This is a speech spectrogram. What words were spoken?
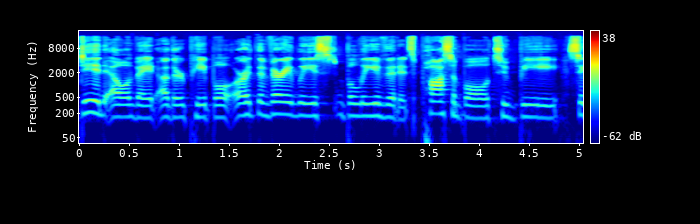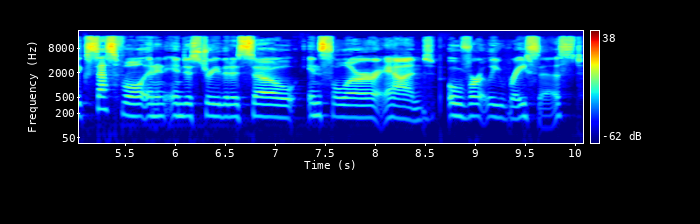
did elevate other people, or at the very least, believe that it's possible to be successful in an industry that is so insular and overtly racist.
